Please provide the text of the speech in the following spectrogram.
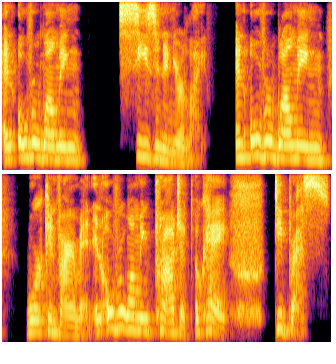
an overwhelming season in your life, an overwhelming work environment, an overwhelming project? Okay, deep breaths.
